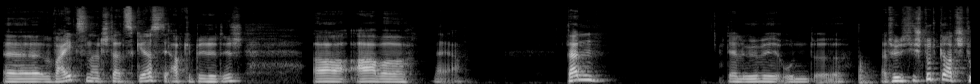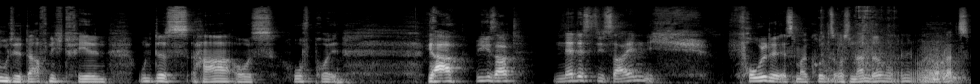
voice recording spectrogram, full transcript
äh, Weizen anstatt Gerste abgebildet ist. Äh, aber naja. Dann der Löwe und äh, natürlich die Stuttgart-Stute darf nicht fehlen. Und das Haar aus Hofbräu. Ja, wie gesagt, nettes Design. Ich folde es mal kurz auseinander. Moment, Platz.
